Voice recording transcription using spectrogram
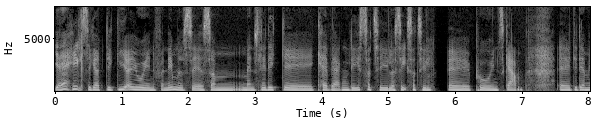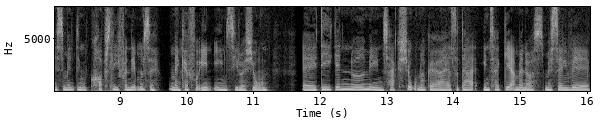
Ja, helt sikkert. Det giver jo en fornemmelse, som man slet ikke øh, kan hverken læse sig til eller se sig til øh, på en skærm. Øh, det der med simpelthen den kropslige fornemmelse, man kan få ind i en situation. Øh, det er igen noget med interaktion at gøre. Altså der interagerer man også med selve øh,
